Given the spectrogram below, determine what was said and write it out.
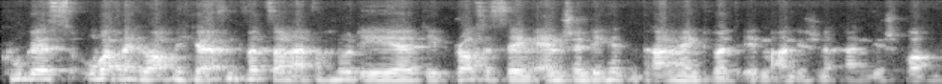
QGIS Oberfläche überhaupt nicht geöffnet wird, sondern einfach nur die, die Processing Engine, die hinten dran hängt, wird eben angesprochen.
